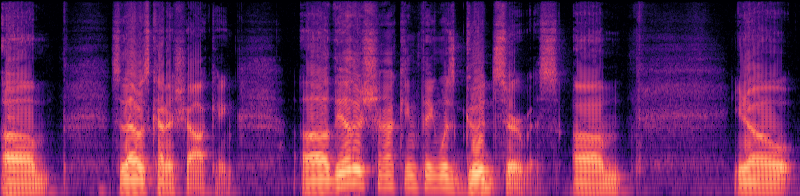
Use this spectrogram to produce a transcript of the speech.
Um, so that was kind of shocking. Uh, the other shocking thing was good service. Um, you know,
